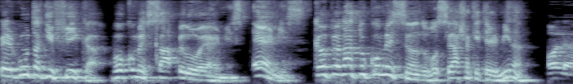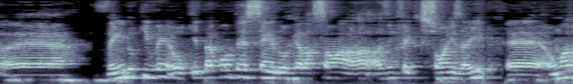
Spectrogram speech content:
pergunta que fica. Vou começar pelo Hermes. Hermes, campeonato começando, você acha que termina? Olha, é, vendo que vem, o que está acontecendo em relação às infecções aí, é, uma,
